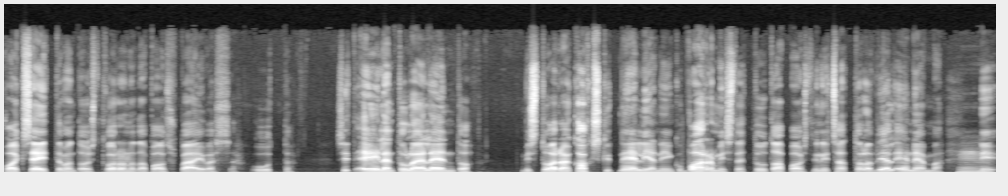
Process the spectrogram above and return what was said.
vaikka 17 koronatapaus päivässä uutta. Sitten eilen tulee lento, missä tuodaan 24 niin kuin varmistettua tapausta, ja niitä saattaa olla vielä enemmän. Mm. Niin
